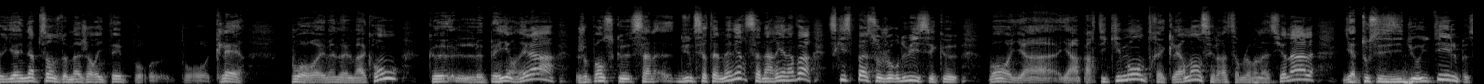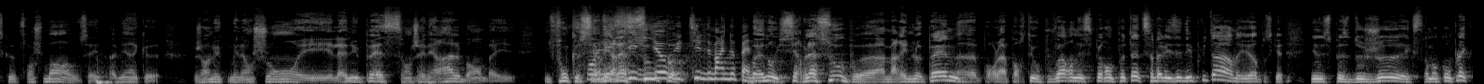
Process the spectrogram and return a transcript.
y, a une, absence de majorité pour pour Claire pour Emmanuel Macron que le pays en est là. Je pense que d'une certaine manière, ça n'a rien à voir. Ce qui se passe aujourd'hui, c'est que bon, il y a, y a, un parti qui monte très clairement, c'est le Rassemblement national. Il y a tous ces idiots utiles parce que franchement, vous savez très bien que Jean-Luc Mélenchon et la NUPES en général, bon, bah, ils, font que servir la soupe. Les utiles de Marine Le Pen. Bah non, ils servent la soupe à Marine Le Pen pour la porter au pouvoir en espérant peut-être ça va les aider plus tard d'ailleurs, parce qu'il y a une espèce de jeu extrêmement complexe.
